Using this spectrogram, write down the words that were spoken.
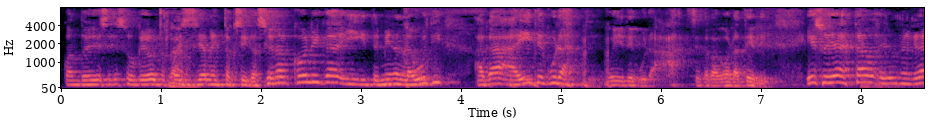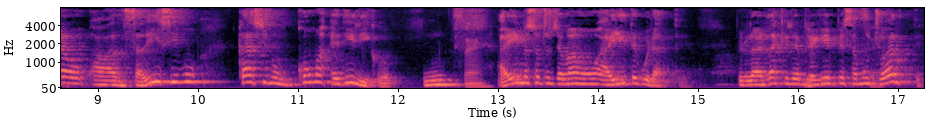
Cuando es eso que en otros países se llama intoxicación alcohólica y termina en la UTI, acá ahí te curaste. Oye, te curaste, se te apagó la tele. Eso ya está en un grado avanzadísimo, casi en un coma etílico. ¿Mm? Ahí nosotros llamamos, ahí te curaste. Pero la verdad es que el embriaguez empieza mucho antes.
